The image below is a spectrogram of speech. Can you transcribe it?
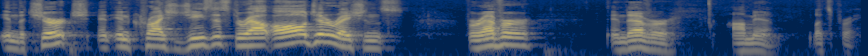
in the church and in Christ Jesus throughout all generations, forever and ever. Amen. Let's pray.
